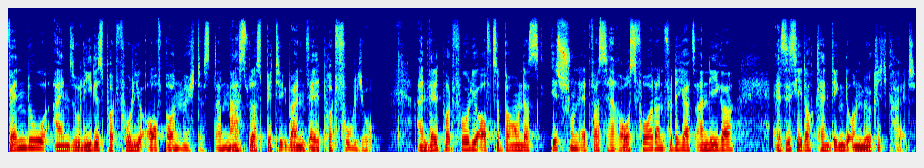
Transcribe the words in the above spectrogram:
Wenn du ein solides Portfolio aufbauen möchtest, dann machst du das bitte über ein Weltportfolio. Ein Weltportfolio aufzubauen, das ist schon etwas herausfordernd für dich als Anleger. Es ist jedoch kein Ding der Unmöglichkeit.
